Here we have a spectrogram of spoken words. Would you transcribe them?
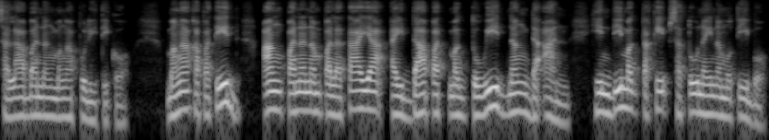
sa laban ng mga politiko. Mga kapatid, ang pananampalataya ay dapat magtuwid ng daan, hindi magtakip sa tunay na motibo.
